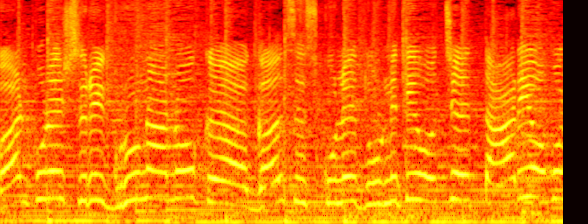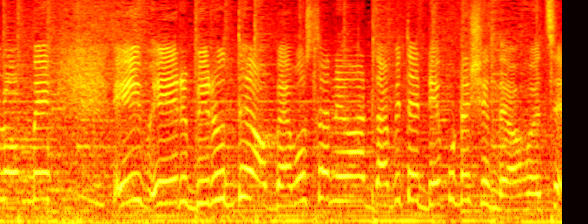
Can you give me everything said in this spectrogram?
বার্নপুরের শ্রী গুরু নানক গার্লস স্কুলে দুর্নীতি হচ্ছে তারই অবলম্বে এই এর বিরুদ্ধে ব্যবস্থা নেওয়ার দাবিতে ডেপুটেশন দেওয়া হয়েছে।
